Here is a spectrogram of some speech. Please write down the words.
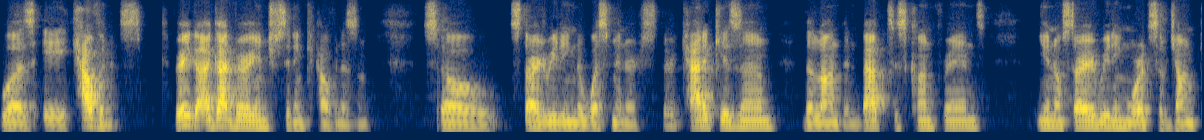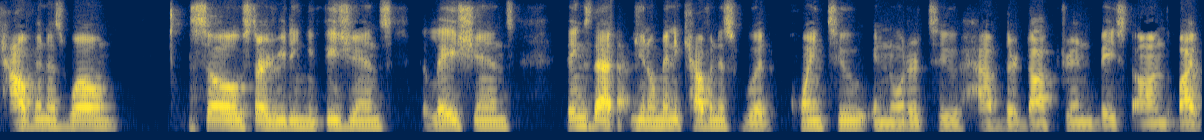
was a Calvinist. Very, I got very interested in Calvinism, so started reading the Westminster Catechism, the London Baptist Conference. You know, started reading works of John Calvin as well. So started reading Ephesians, Galatians, things that you know many Calvinists would point to in order to have their doctrine based on the Bible.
